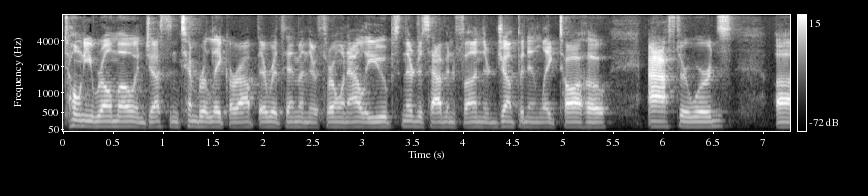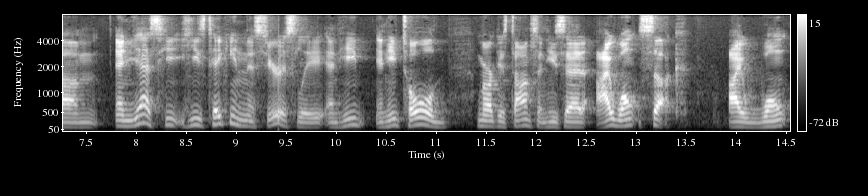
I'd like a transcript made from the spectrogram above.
Tony Romo and Justin Timberlake are out there with him, and they're throwing alley oops, and they're just having fun. They're jumping in Lake Tahoe afterwards. Um, and yes, he he's taking this seriously, and he and he told Marcus Thompson, he said, "I won't suck. I won't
